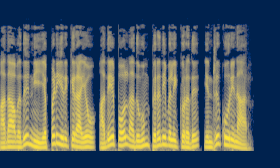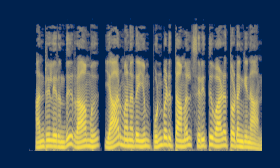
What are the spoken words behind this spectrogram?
அதாவது நீ எப்படி இருக்கிறாயோ அதேபோல் அதுவும் பிரதிபலிக்கிறது என்று கூறினார். அன்றிலிருந்து ராமு யார் மனதையும் புண்படுத்தாமல் சிரித்து வாழத் தொடங்கினான்.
